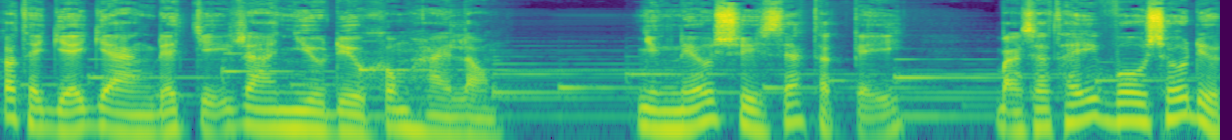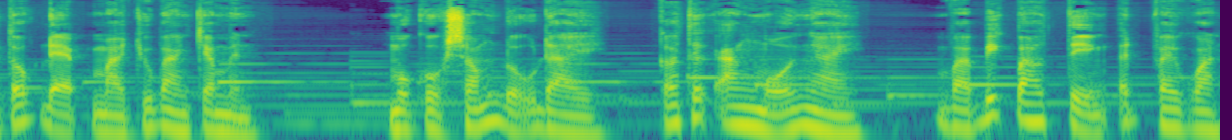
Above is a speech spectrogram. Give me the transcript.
Có thể dễ dàng để chỉ ra nhiều điều không hài lòng. Nhưng nếu suy xét thật kỹ, bạn sẽ thấy vô số điều tốt đẹp mà Chúa ban cho mình – một cuộc sống đủ đầy có thức ăn mỗi ngày và biết bao tiện ích vây quanh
